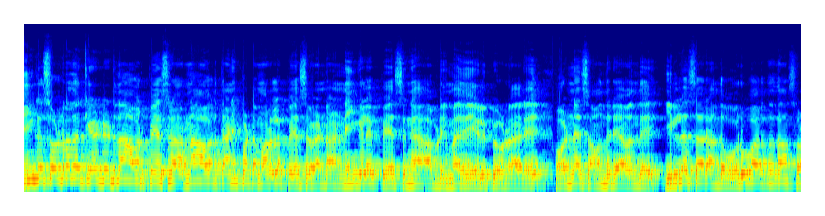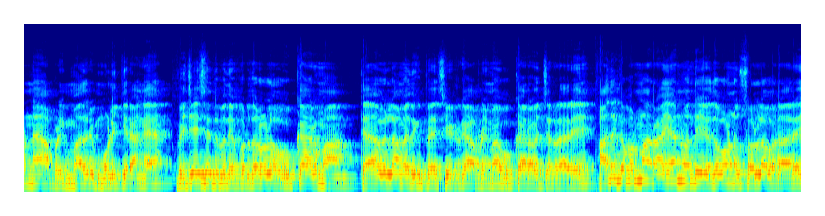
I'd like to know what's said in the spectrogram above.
நீங்க சொல்றதை கேட்டுட்டு தான் அவர் பேசுறாருன்னா அவர் தனிப்பட்ட முறையில் பேச வேண்டாம். நீங்களே பேசுங்க அப்படிங்கிற மாதிரி எழுப்பி விடுறாரு. உடனே சௌந்தர்யா வந்து இல்ல சார் அந்த ஒரு வார்த்தை தான் சொன்னேன் அப்படிங்கிற மாதிரி முழிக்கிறாங்க. விஜய் சேதுபதியை பொறுத்தளவுல உட்காருமா? தேவையில்லாம எதுக்கு பேசிட்டு இருக்க அப்படிங்கிற உட்கார வச்சிடறாரு. அதுக்கப்புறமா ரயான் வந்து ஏதோ ஒன்று சொல்ல வராரு.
